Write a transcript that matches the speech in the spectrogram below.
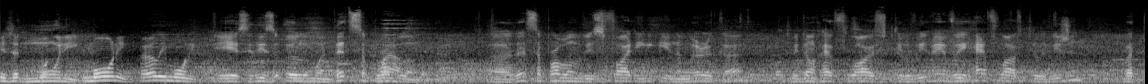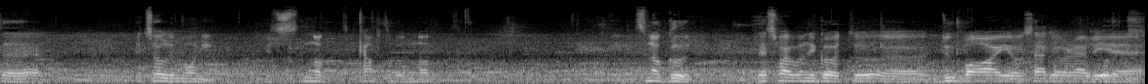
Is it morning? Morning, early morning. Yes, it is early morning. That's the Wow. problem. Uh, that's the problem with fighting in America. We don't have live television. We have live television, but uh, it's early morning. It's not comfortable. Not. It's not good. That's why when we go to uh, Dubai or Saudi Arabia,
